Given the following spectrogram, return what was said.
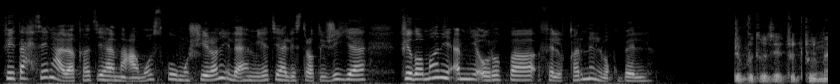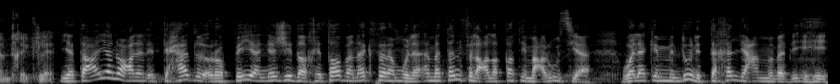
في تحسين علاقاتها مع موسكو مشيرا إلى أهميتها الاستراتيجية في ضمان أمن أوروبا في القرن المقبل. يتعين على الاتحاد الأوروبي أن يجد خطابا أكثر ملائمة في العلاقات مع روسيا ولكن من دون التخلي عن مبادئه.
